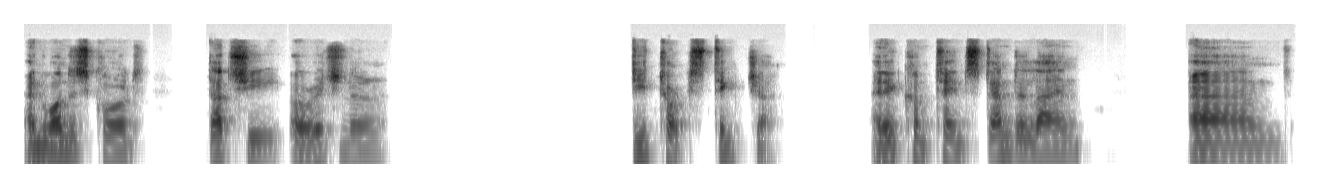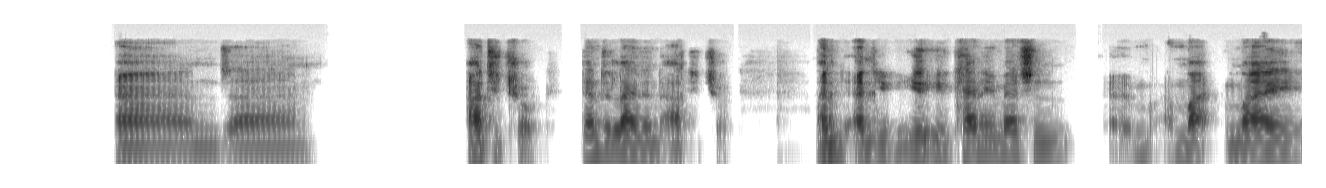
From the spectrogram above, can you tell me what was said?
and one is called Duchy Original Detox Tincture, and it contains dandelion and and um, artichoke, dandelion and artichoke. And and you you, you can imagine um, my my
